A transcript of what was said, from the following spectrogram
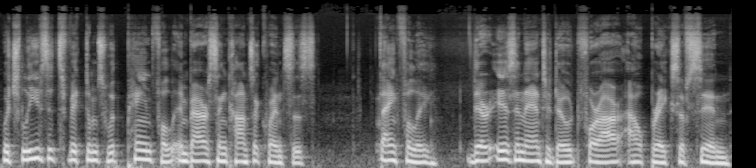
which leaves its victims with painful, embarrassing consequences. Thankfully, there is an antidote for our outbreaks of sin.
